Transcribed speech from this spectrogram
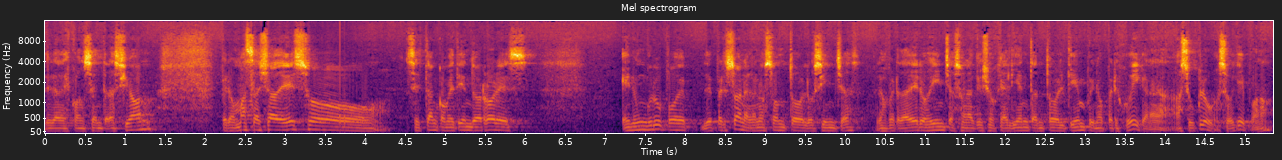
de, la desconcentración, pero más allá de eso se están cometiendo errores en un grupo de, personas que no son todos los hinchas. Los verdaderos hinchas son aquellos que alientan todo el tiempo y no perjudican a, su club, a su equipo, ¿no?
